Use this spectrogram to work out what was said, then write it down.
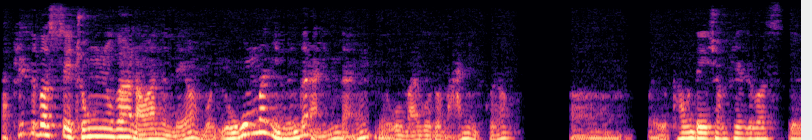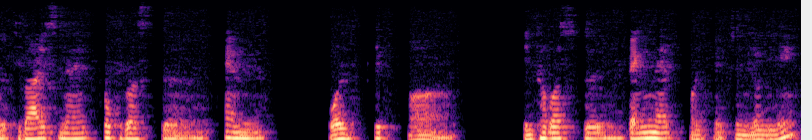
자, 필드버스의 종류가 나왔는데요. 뭐 요것만 있는 건 아닙니다. 요거 말고도 많이 있고요. 어, 뭐 파운데이션 필드버스, 디바이스넷, 프로피버스, 캠, 월드핏, 뭐 인터버스, 백넷, 뭐 이렇게 지금 여기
